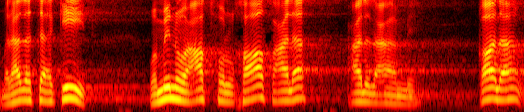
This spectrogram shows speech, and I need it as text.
بل هذا تأكيد. ومنه عطف الخاص على على العام. قال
